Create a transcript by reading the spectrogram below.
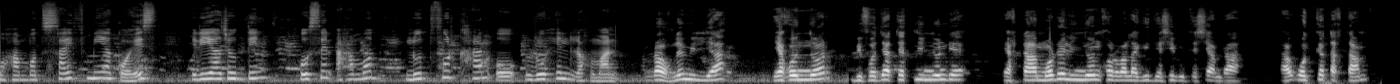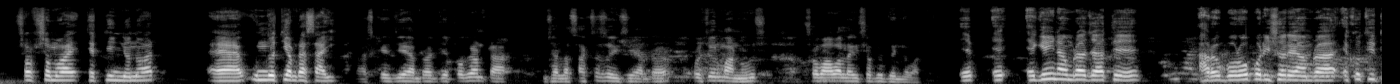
মোহাম্মদ সাইফ মিয়া কয়েস রিয়াজউদ্দিন হোসেন আহমদ লুৎফুর খান ও রুহেল রহমান। আমরা হলে মিলিয়া এক অন্যর বিপদে তেতলি ইউনিয়ন একটা মডেল ইউনিয়ন করবা লাগি দেশে বিদেশে আমরা ঐক্য থাকতাম। সবসময় তেতলি ইউনিয়নের উন্নতি আমরা চাই। আজকে যে আমরা যে প্রোগ্রামটা ইনশাল্লাহ সাকসেস হয়েছে আমরা প্রচুর মানুষ সব আবার লাগে সবকে ধন্যবাদ। এগেইন আমরা যাতে আরও বড় পরিসরে আমরা একত্রিত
